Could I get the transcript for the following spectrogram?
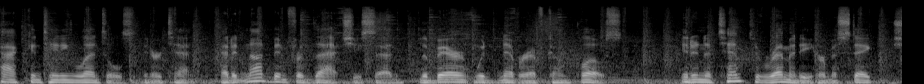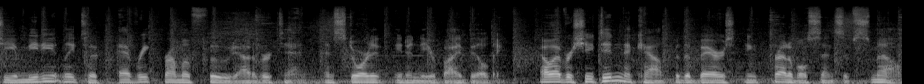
pack containing lentils in her tent. Had it not been for that, she said, the bear would never have come close. In an attempt to remedy her mistake, she immediately took every crumb of food out of her tent and stored it in a nearby building. However, she didn't account for the bear's incredible sense of smell,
